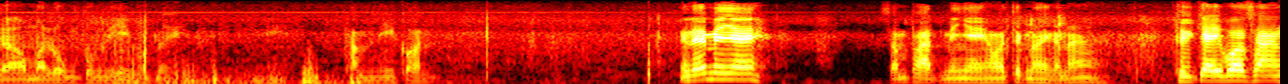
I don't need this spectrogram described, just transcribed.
ก็เอามาลงตรงนี้หมดเลยทำนี้ก่อน ไม่ได้ไม่ไงสัมผัสไม่ไงเฮาจักหน่อยกันนะถือใจบ่สร้าง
